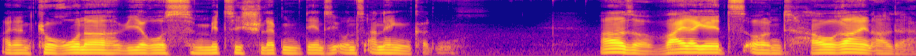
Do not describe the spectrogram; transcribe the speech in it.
einen Coronavirus mit sich schleppen, den sie uns anhängen könnten. Also, weiter geht's und hau rein, Alter.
